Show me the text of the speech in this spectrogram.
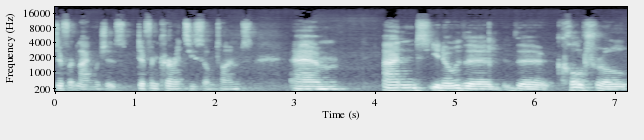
different languages, different currencies sometimes, um, and you know the the cultural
